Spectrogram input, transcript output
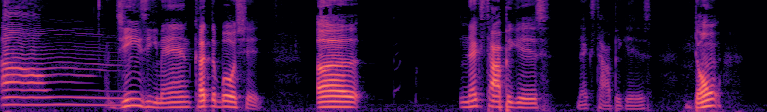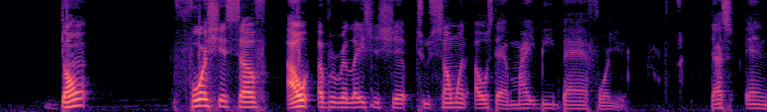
Um. Jeezy, man, cut the bullshit. Uh, next topic is next topic is don't don't force yourself out of a relationship to someone else that might be bad for you. That's and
